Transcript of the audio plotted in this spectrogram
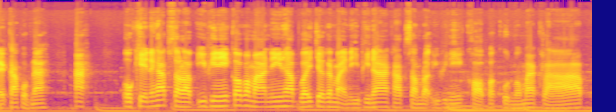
นะครับผมนะอะโอเคนะครับสำหรับ EP นี้ก็ประมาณนี้นะครับไว้เจอกันใหม่ใน EP หน้าครับสำหรับ EP นี้ขอบพระคุณมากๆครับ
